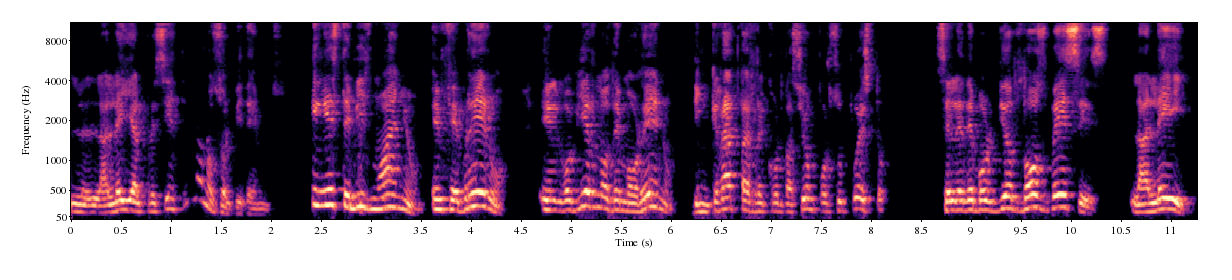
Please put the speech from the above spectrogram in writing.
la ley al presidente. No nos olvidemos. En este mismo año, en febrero, el gobierno de Moreno, de ingrata recordación, por supuesto, se le devolvió dos veces la ley,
